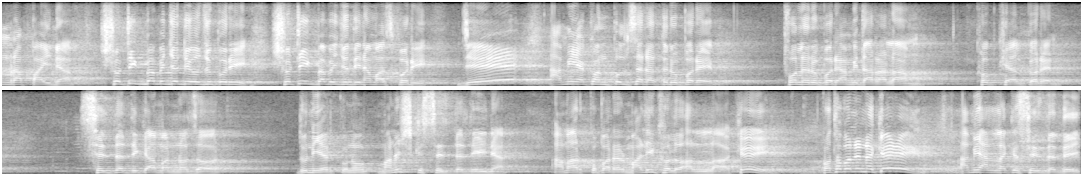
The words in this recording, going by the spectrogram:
আমরা পাই না। সঠিকভাবে যদি অজু করি, সঠিকভাবে যদি নামাজ পড়ি, যে আমি এখন পুলসেরাতের উপরে, ফলের উপরে আমি দাঁড়ালাম, খুব খেয়াল করেন, সেজদার দিকে আমার নজর। দুনিয়ার কোনো মানুষকে সেজদা দেই না। আমার কোপারের মালিক হলো আল্লাহ। কে? কথা বলে না কে? আমি আল্লাহকে সেজদা দেই।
